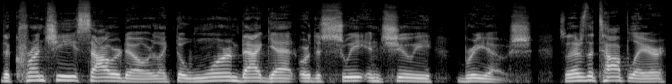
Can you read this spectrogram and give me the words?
the crunchy sourdough or like the warm baguette or the sweet and chewy brioche. So, there's the top layer.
